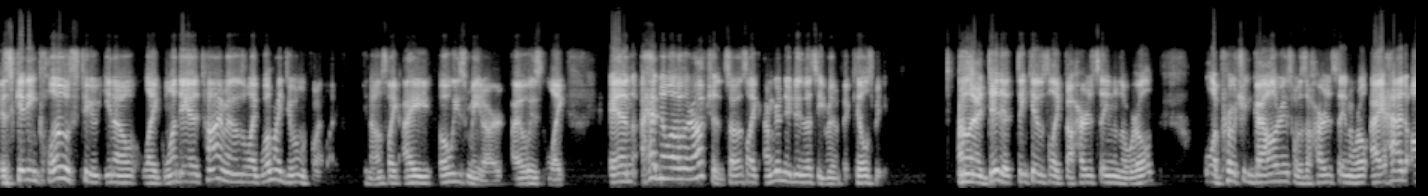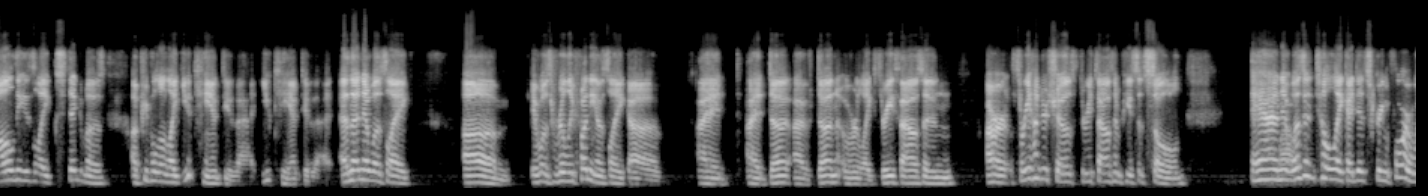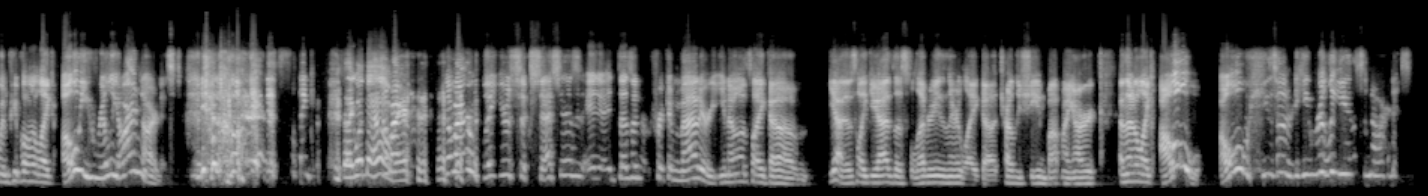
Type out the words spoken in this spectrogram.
is getting close to, you know, like one day at a time. And I was like, what am I doing with my life? You know, it's like I always made art. I always like and I had no other option. So I was like, I'm gonna do this even if it kills me. And then I did it thinking it was like the hardest thing in the world. Well, approaching galleries was the hardest thing in the world. I had all these like stigmas of people are like, you can't do that. You can't do that. And then it was like, um, it was really funny. I was like, uh, I I had done I've done over like three thousand or three hundred shows, three thousand pieces sold. And it wasn't until like I did Scream Four when people are like, "Oh, you really are an artist." You know, it's like like what the hell No matter- man no matter what your success is, it, it doesn't freaking matter. You know, it's like, um, yeah, it's like you had the celebrity in there, like uh, Charlie Sheen bought my art, and they're like, oh, oh, he's a, he really is an artist.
